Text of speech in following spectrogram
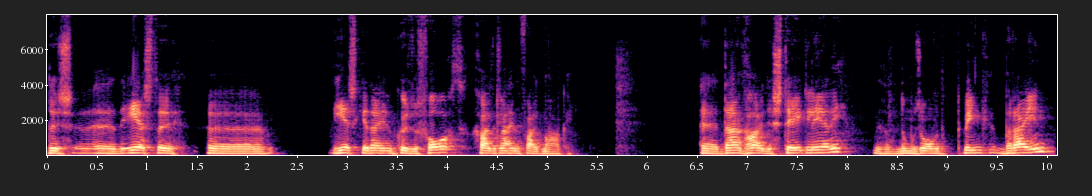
Dus de, eerste, de eerste keer dat je een cursus volgt, ga je de kleine vuik maken. Eh, dan ga je de steek leren. Dus Dat noemen ze over de pink breien.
